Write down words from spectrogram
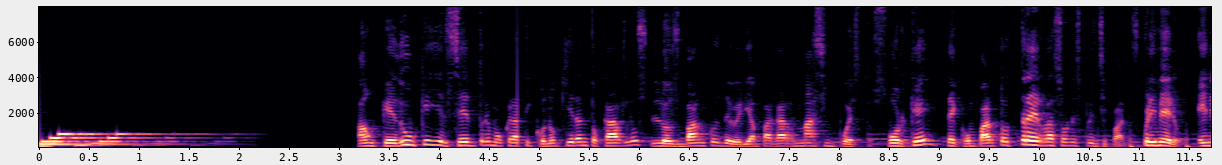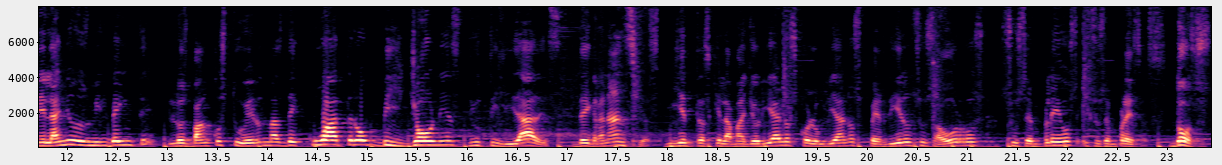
Thank you. Aunque Duque y el Centro Democrático no quieran tocarlos, los bancos deberían pagar más impuestos. ¿Por qué? Te comparto tres razones principales. Primero, en el año 2020 los bancos tuvieron más de 4 billones de utilidades, de ganancias, mientras que la mayoría de los colombianos perdieron sus ahorros, sus empleos y sus empresas. Dos,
